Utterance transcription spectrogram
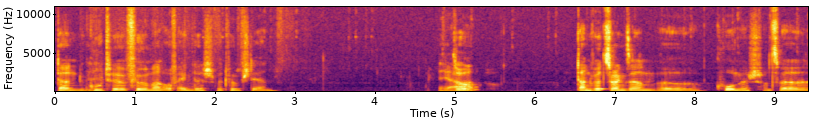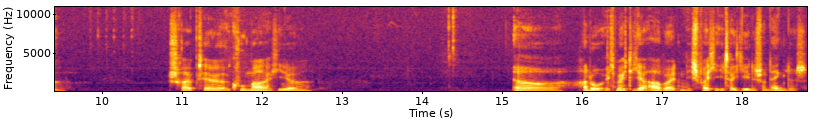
Dann gute Firma auf Englisch mit 5 Sternen. Ja. So. Dann wird es langsam äh, komisch. Und zwar schreibt Herr Kumar hier. Äh, hallo, ich möchte hier arbeiten. Ich spreche Italienisch und Englisch.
